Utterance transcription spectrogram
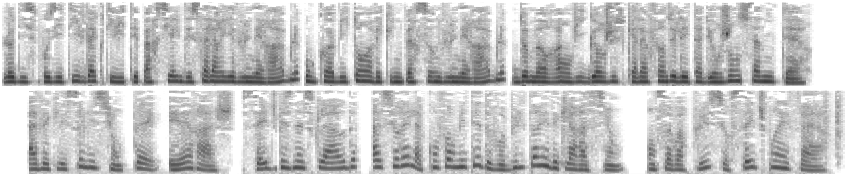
le dispositif d'activité partielle des salariés vulnérables ou cohabitant avec une personne vulnérable demeurera en vigueur jusqu'à la fin de l'état d'urgence sanitaire. Avec les solutions Pay et RH, Sage Business Cloud, assurez la conformité de vos bulletins et déclarations. En savoir plus sur sage.fr.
